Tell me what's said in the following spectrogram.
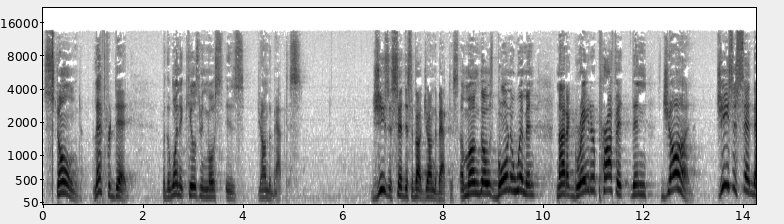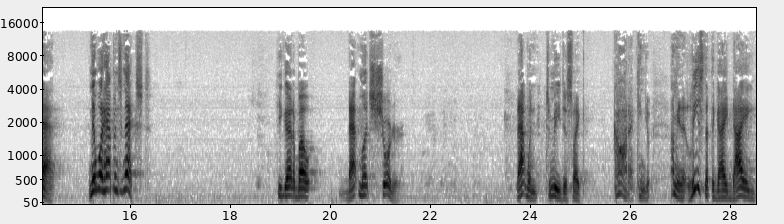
stoned, left for dead. But the one that kills me the most is John the Baptist. Jesus said this about John the Baptist Among those born of women, not a greater prophet than John. Jesus said that. And then what happens next? He got about that much shorter. That one, to me, just like, God, can you? I mean, at least let the guy die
